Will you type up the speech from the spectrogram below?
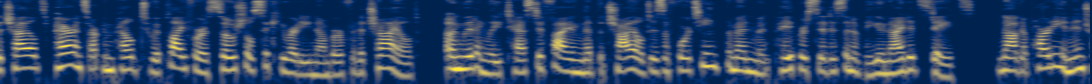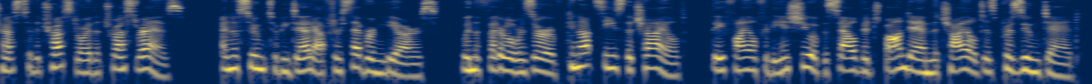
The child's parents are compelled to apply for a social security number for the child, unwittingly testifying that the child is a 14th Amendment paper citizen of the United States, not a party in interest to the trust or the trust res, and assumed to be dead after seven years. When the Federal Reserve cannot seize the child, they file for the issue of the salvage bond and the child is presumed dead.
